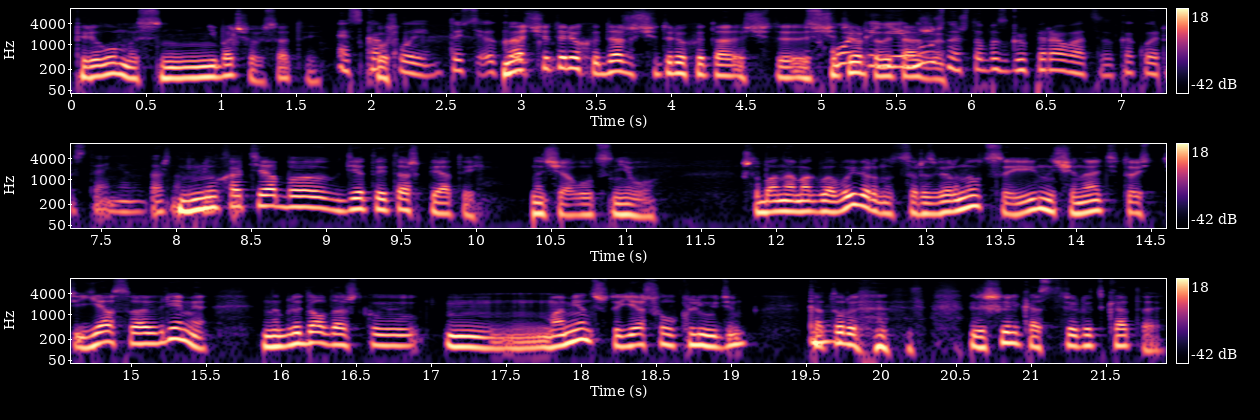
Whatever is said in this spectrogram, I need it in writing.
переломы с небольшой высоты. А с какой? То есть, как... ну, с четырех, даже с четырех этаж, с четвертого ей этажа. нужно, чтобы сгруппироваться? Какое расстояние она должна пройти? Ну, хотя бы где-то этаж пятый, начало вот с него чтобы она могла вывернуться, развернуться и начинать. То есть я в свое время наблюдал даже такой момент, что я шел к людям, которые mm-hmm. решили кастрировать кота.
